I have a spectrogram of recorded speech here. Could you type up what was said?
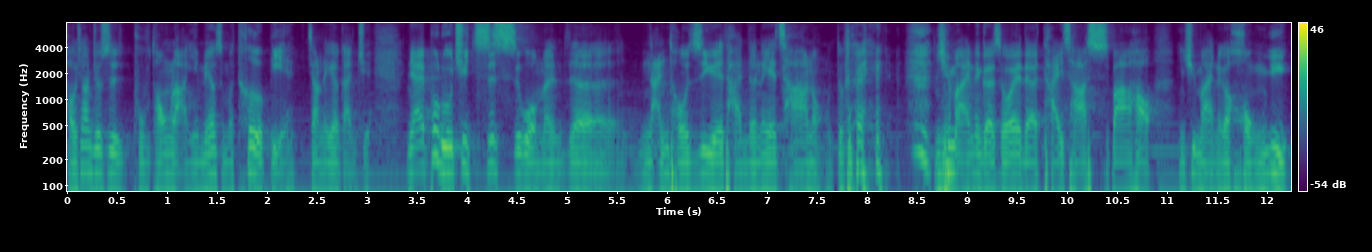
好像就是普通啦，也没有什么特别这样的一个感觉。你还不如去支持我们的南投日月潭的那些茶农，对不对？你去买那个所谓的台茶十八号，你去买那个红玉，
